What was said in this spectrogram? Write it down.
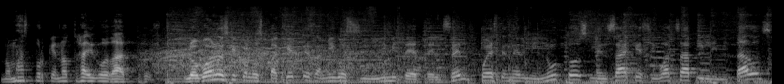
nomás porque no traigo datos. Lo bueno es que con los paquetes amigos sin límite de Telcel puedes tener minutos, mensajes y WhatsApp ilimitados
